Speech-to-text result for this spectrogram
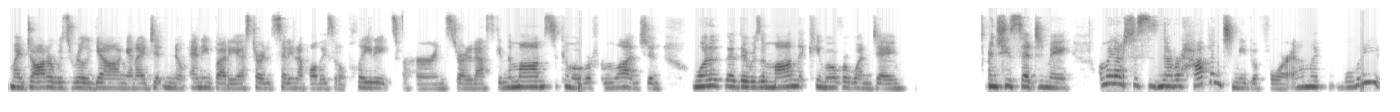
my daughter was real young and i didn't know anybody i started setting up all these little play dates for her and started asking the moms to come over from lunch. And one of the there was a mom that came over one day and she said to me, Oh my gosh, this has never happened to me before. And I'm like, well, What are you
